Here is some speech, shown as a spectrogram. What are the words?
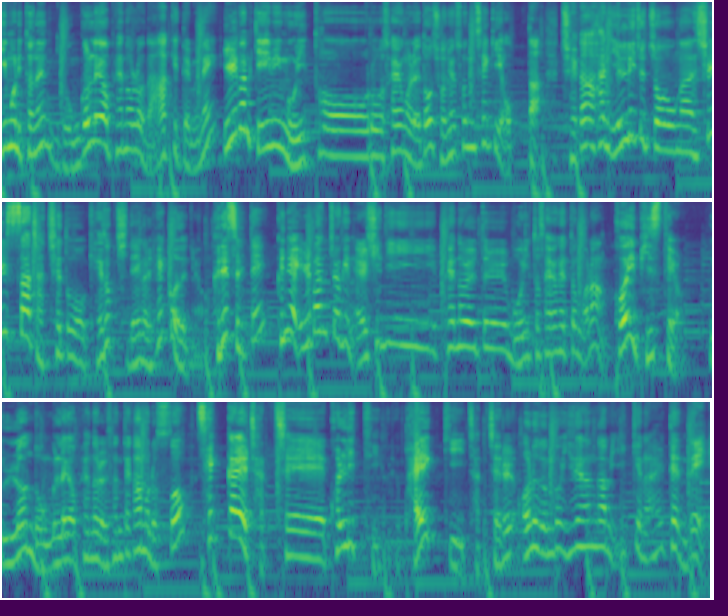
이 모니터는 non-glare 패널로 나왔기 때문에 일반 gaming 모니터로 사용을 해도 전혀 손색이 없다. 제가 한 1, 2주 동안 실사 자체도 계속 진행을 했거든요. 그랬을 때 그냥 일반적인 LCD 패널들 모니터 사용했던 거랑 거의 비슷해요. 물론 non-glare 패널을 선택함으로써 색깔 자체 quality 그리고 밝기 자체를 어느 정도 희생한 감이 있기는 할 텐데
